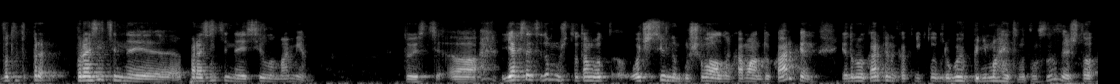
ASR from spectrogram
Вот это поразительная, поразительная сила момента. То есть, э, я, кстати, думаю, что там вот очень сильно бушевал на команду Карпин. Я думаю, Карпин, как никто другой, понимает в этом смысле, что э,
